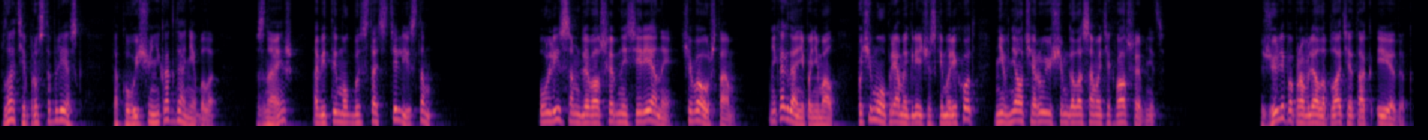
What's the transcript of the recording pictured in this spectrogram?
платье просто блеск. Такого еще никогда не было. Знаешь, а ведь ты мог бы стать стилистом». «Улисом для волшебной сирены, чего уж там. Никогда не понимал, почему упрямый греческий мореход не внял чарующим голосам этих волшебниц». Жюли поправляла платье так и эдак.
